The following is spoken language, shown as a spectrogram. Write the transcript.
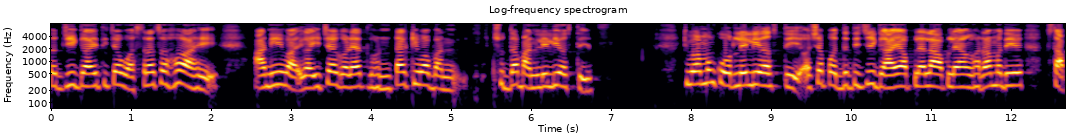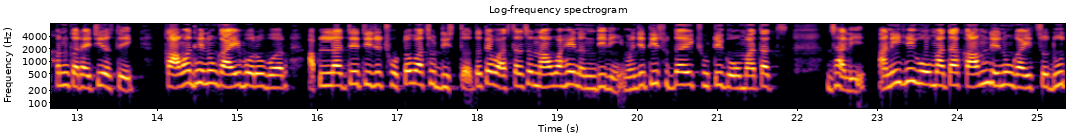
तर जी गाय तिच्या वस्त्रासह आहे आणि वा गाईच्या गळ्यात घंटा किंवा बांध सुद्धा बांधलेली असते किंवा मग कोरलेली असते अशा पद्धतीची गाय आपल्याला आपल्या घरामध्ये स्थापन करायची असते. कामधेनू गायीबरोबर आपल्याला ते तिचं छोटं वासूर दिसतं तर त्या वासराचं नाव आहे नंदिनी. म्हणजे ती सुद्धा एक छोटी गोमाताच. झाली. आणि ही गोमाता कामधेनू गाईचं दूध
